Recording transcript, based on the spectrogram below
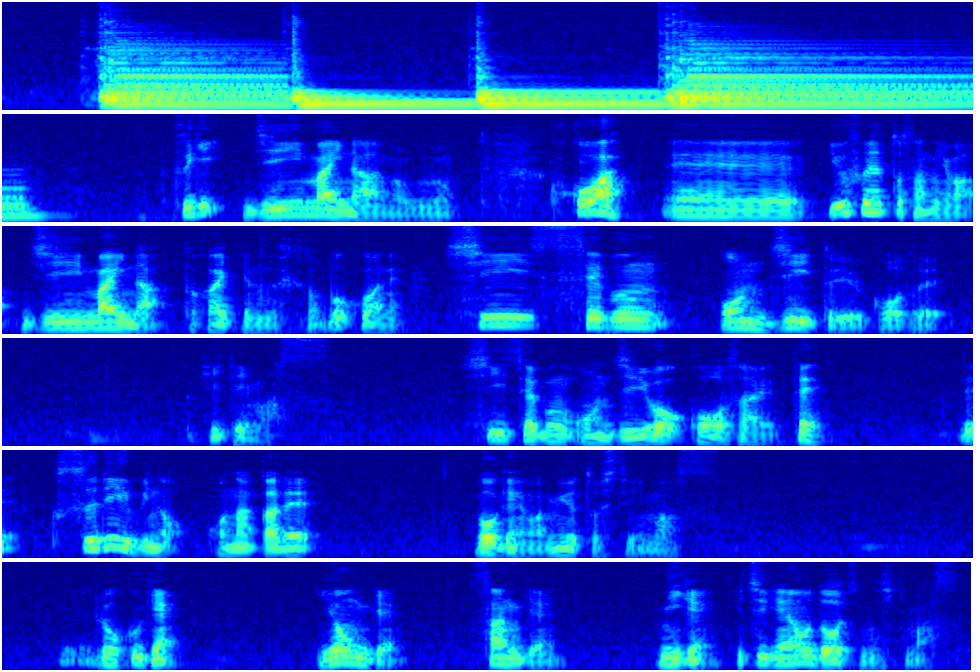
マイナーの部分。ここは、えー、ユーフレットさんには g マイナーと書いてるんですけど僕はね C7 on G というコードで弾いています。C7 on G をこう押さえてで薬指のお腹で5弦はミュートしています。6弦4弦3弦2弦1弦を同時に弾きます。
